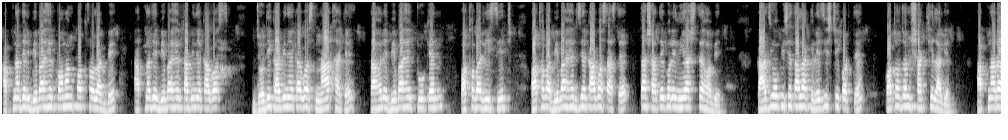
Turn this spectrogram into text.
আপনাদের বিবাহের প্রমাণপত্র লাগবে। আপনাদের বিবাহের কাবিনে কাগজ। যদি কাবিনে কাগজ না থাকে, তাহলে বিবাহের টোকেন অথবা রিসিট অথবা বিবাহের যে কাগজ আছে তার সাথে করে নিয়ে আসতে হবে। কাজী অফিসে তালাক, রেজিস্ট্রি করতে কতজন সাক্ষী লাগে? আপনারা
